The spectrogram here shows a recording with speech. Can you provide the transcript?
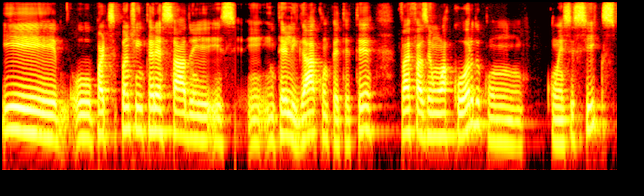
E o participante interessado em, em interligar com o PTT vai fazer um acordo com, com esse SIX,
